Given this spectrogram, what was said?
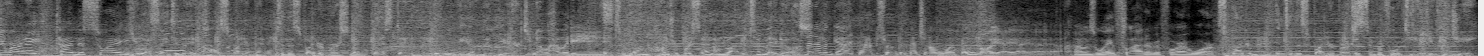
You ready? Time to swing. USA Today calls Spider-Man Into the Spider-Verse the best animated movie of the year. You know how it is. It's 100% on Rotten Tomatoes. Bit of a gut, perhaps from dimensional warping. Oh, yeah, yeah, yeah, yeah. I was way flatter before I wore Spider-Man Into the Spider-Verse, December 14th, PG.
